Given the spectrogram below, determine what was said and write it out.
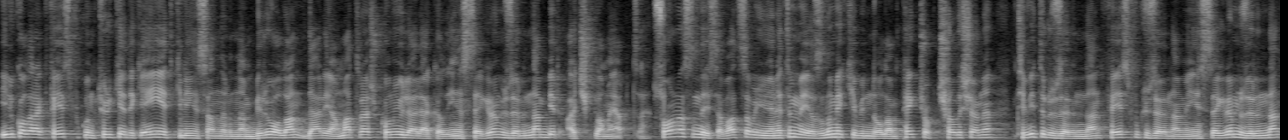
İlk olarak Facebook'un Türkiye'deki en yetkili insanlarından biri olan Derya Matraş konuyla alakalı Instagram üzerinden bir açıklama yaptı. Sonrasında ise WhatsApp'ın yönetim ve yazılım ekibinde olan pek çok çalışanı Twitter üzerinden, Facebook üzerinden ve Instagram üzerinden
